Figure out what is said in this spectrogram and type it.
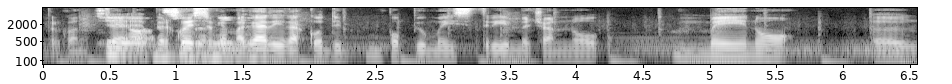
per, quanto, sì, cioè, no, è per questo che magari i racconti un po' più mainstream hanno meno, eh,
